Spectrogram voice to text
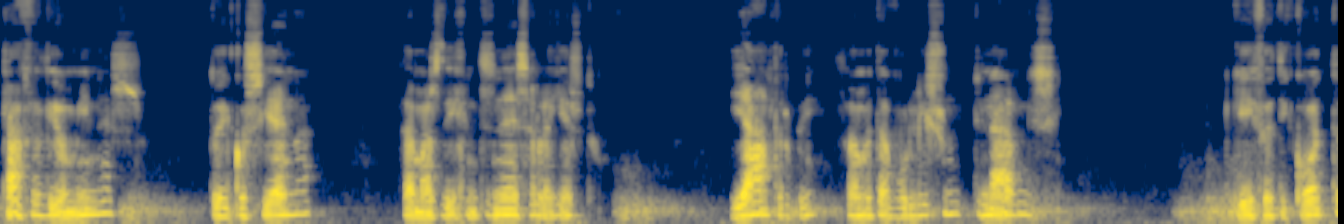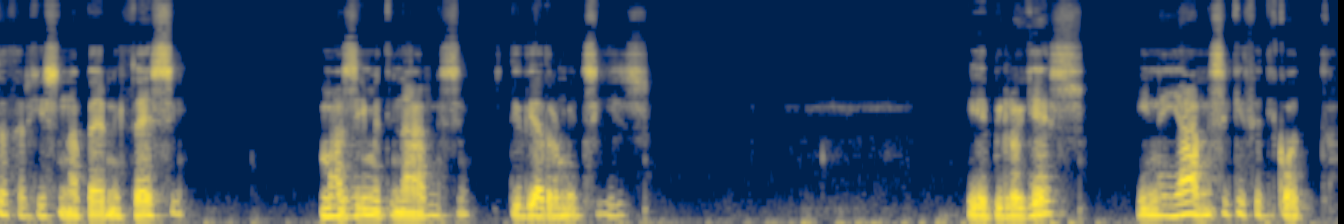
Κάθε δύο μήνες, το 21, θα μας δείχνει τις νέες αλλαγές του. Οι άνθρωποι θα μεταβολήσουν την άρνηση και η θετικότητα θα αρχίσει να παίρνει θέση μαζί με την άρνηση στη διαδρομή της γης. Οι επιλογές είναι η άρνηση και η θετικότητα.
